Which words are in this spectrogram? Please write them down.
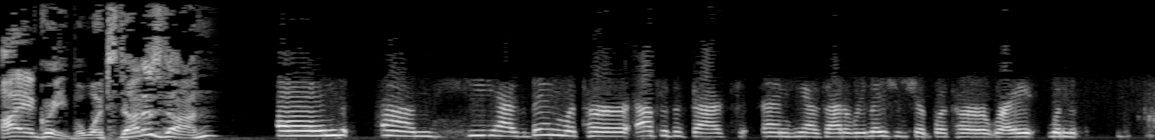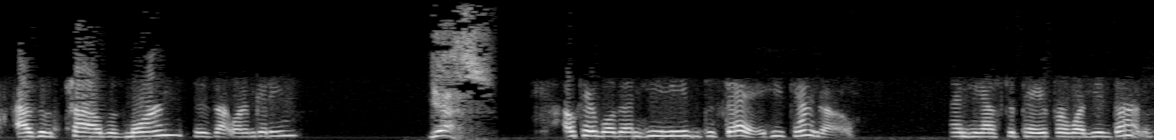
I agree, but what's done is done. And um, he has been with her after the fact, and he has had a relationship with her, right, when as the child was born. Is that what I'm getting? Yes. Okay, well, then he needs to stay. He can't go. And he has to pay for what he's done.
